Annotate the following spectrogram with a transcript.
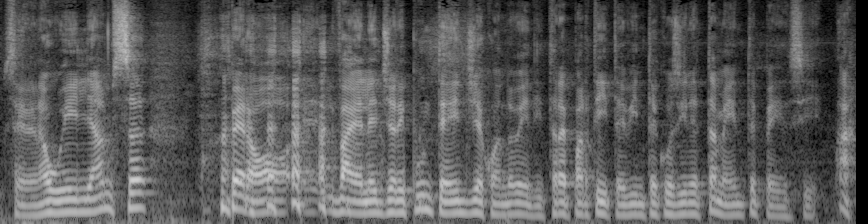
Serena Williams, però eh, vai a leggere i punteggi e quando vedi tre partite vinte così nettamente pensi, ah,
